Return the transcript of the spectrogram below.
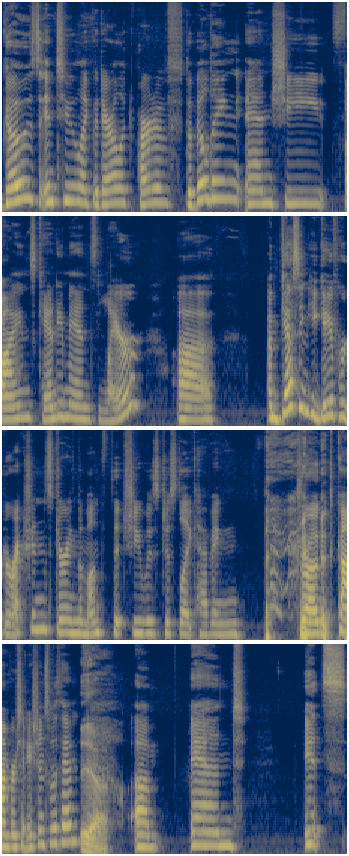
goes into like the derelict part of the building and she finds Candyman's lair. Uh I'm guessing he gave her directions during the month that she was just like having drugged conversations with him. Yeah. Um and it's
